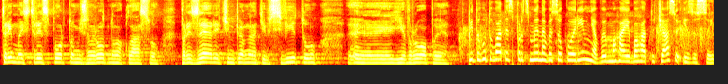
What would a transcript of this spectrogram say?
3 майстри спорту міжнародного класу, призери чемпіонатів світу, е, Європи. Підготувати спортсмена високого рівня вимагає багато часу і зусиль,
